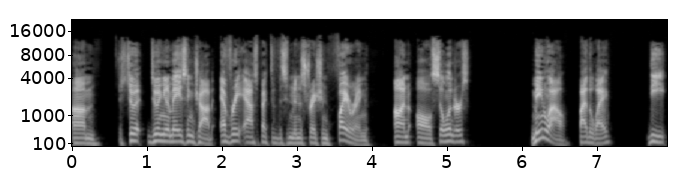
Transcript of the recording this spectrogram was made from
Um, just do it, doing an amazing job. Every aspect of this administration firing on all cylinders. Meanwhile, by the way, the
